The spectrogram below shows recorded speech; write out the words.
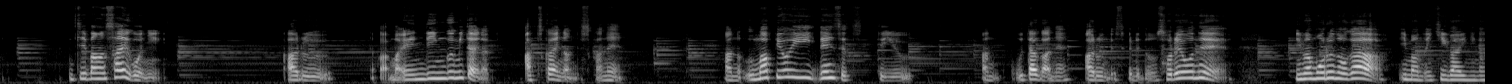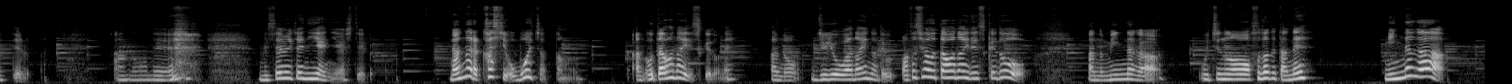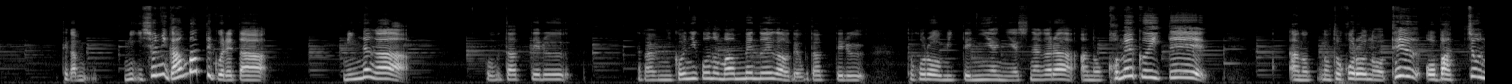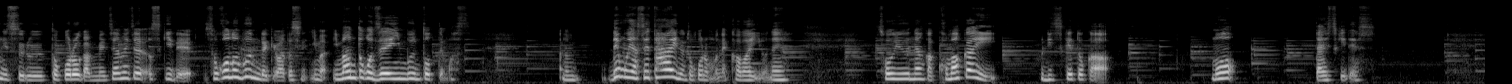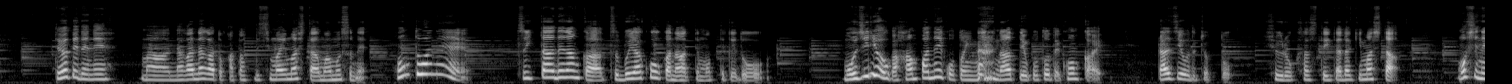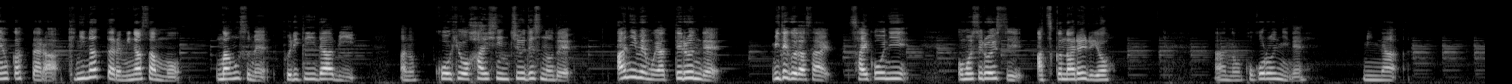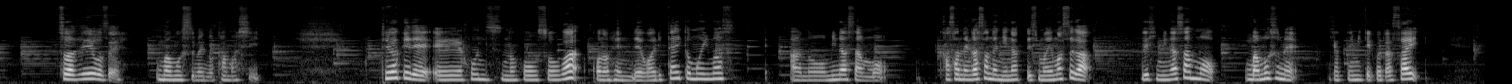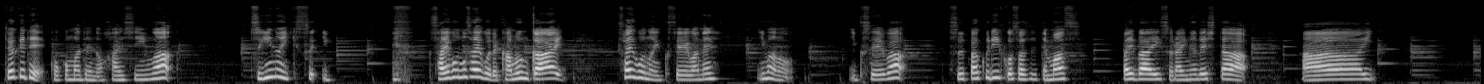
一番最後にある、なんか、まあ、エンディングみたいな扱いなんですかね。あの、馬ぴょい伝説っていうあの歌がね、あるんですけれども、それをね、見守るのが今の生きがいになってる。あのね、めちゃめちゃニヤニヤしてる。なんなら歌詞覚えちゃったもん。あの、歌わないですけどね。あの、需要はないので、私は歌わないですけど、あの、みんなが、うちの育てたね、みんなが、てか、一緒に頑張ってくれた、みんなが、こう歌ってる、なんかニコニコの満面の笑顔で歌ってるところを見てニヤニヤしながら、あの、米食いて、あの、のところの手をバッチョンにするところがめちゃめちゃ好きで、そこの分だけ私、今、今んとこ全員分取ってます。あの、でも痩せたいのところもね、可愛いよね。そういうなんか細かい振り付けとかも大好きです。というわけでね、まあ、長々と語ってしまいました、馬娘。本当はね、ツイッターでなんかつぶやこうかなって思ったけど、文字量が半端ねえことになるなっていうことで今回、ラジオでちょっと収録させていただきました。もしね、よかったら、気になったら皆さんも、馬娘、プリティダービー、あの、好評配信中ですので、アニメもやってるんで、見てください。最高に面白いし、熱くなれるよ。あの、心にね、みんな、育てようぜ。馬娘の魂。というわけで、えー、本日の放送はこの辺で終わりたいと思います。あの、皆さんも重ね重ねになってしまいますが、ぜひ皆さんも馬娘やってみてください。というわけで、ここまでの配信は、次の育成、最後の最後で噛むんかい最後の育成はね、今の育成はスーパークリックをさせてます。バイバイ、ソライヌでした。はーい。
